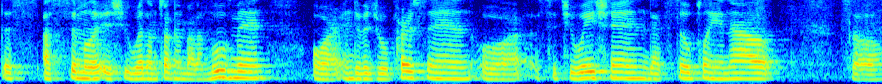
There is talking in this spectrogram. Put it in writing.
this a similar issue. Whether I'm talking about a movement or individual person or a situation that's still playing out. So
